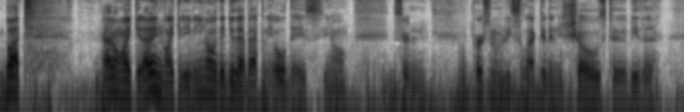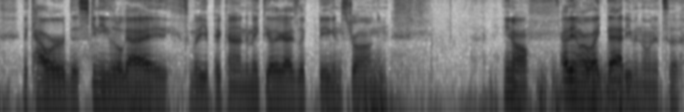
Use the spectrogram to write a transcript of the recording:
but I don't like it. I didn't like it even. You know they do that back in the old days. You know, certain person would be selected in shows to be the the coward, the skinny little guy, somebody you pick on to make the other guys look big and strong and you know, I didn't really like that, even though it's a,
